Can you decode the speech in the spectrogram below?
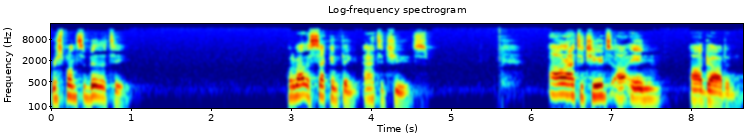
responsibility. What about the second thing? Attitudes. Our attitudes are in our garden.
